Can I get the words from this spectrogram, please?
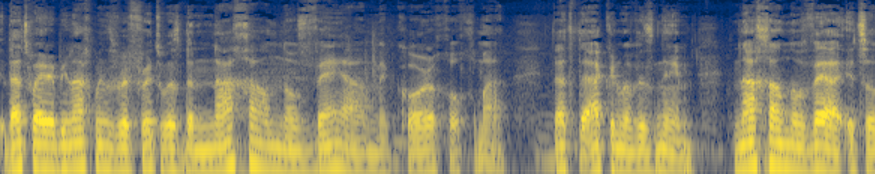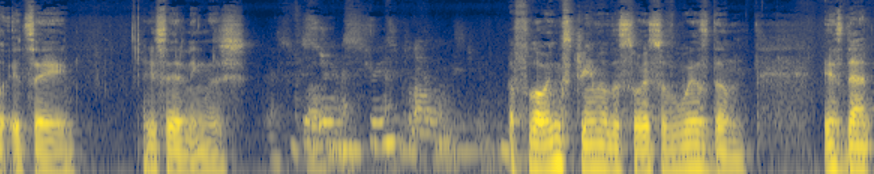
that's why Rabbi Nachman is referred to as the Nachal Novea Mekor Chochma. That's the acronym of his name. Nachal Novea, it's a, it's a, how do you say it in English? a flowing stream of the source of wisdom is that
